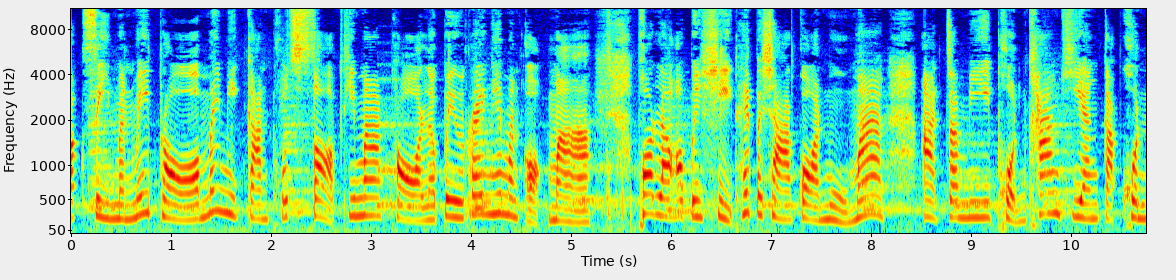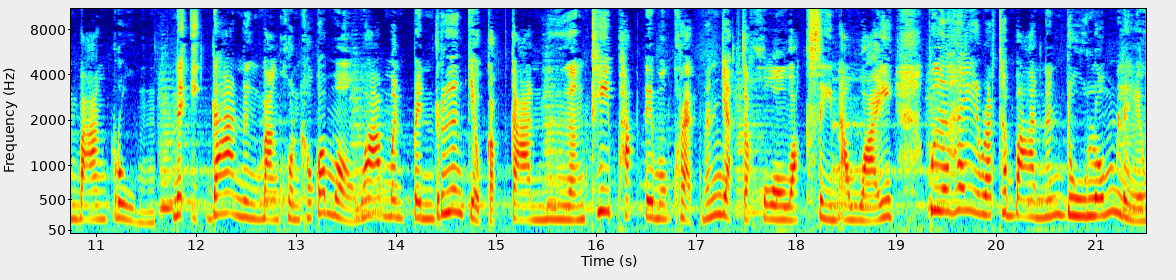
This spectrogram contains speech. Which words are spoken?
วัคซีนมันไม่พร้อม ไม่มีการทดสอบที่มากพอแล้วไปเร่งให้มันออกมา พอเราเอาไปฉีดให้ประชากรหมู่มาก อาจจะมีผลข้างเคียงกับคนบางกลุ่ม ในอีกด้านหนึ่งบางคนเขาก็มองว่ามันเป็นเรื่องเกี่ยวกับการเมืองที่พรรคเดโมแครตนั้นอยากจะโฮวัคซีนเอาไว้ เพื่อให้รัฐบาลนั้นดูล้มเหลว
